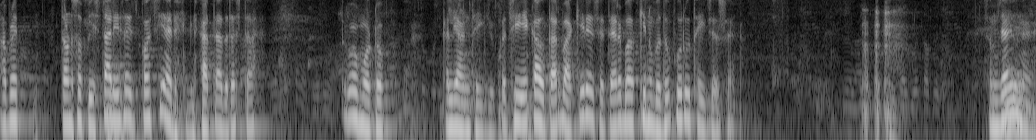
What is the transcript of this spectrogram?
આપણે ત્રણસો પિસ્તાલીસ જ પહોંચ્યા ને જ્ઞાતા દ્રષ્ટા તો બહુ મોટો કલ્યાણ થઈ ગયું. પછી એક અવતાર બાકી રહેશે ત્યારે બાકીનું બધું પૂરું થઈ જશે. સમજાયું ને?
